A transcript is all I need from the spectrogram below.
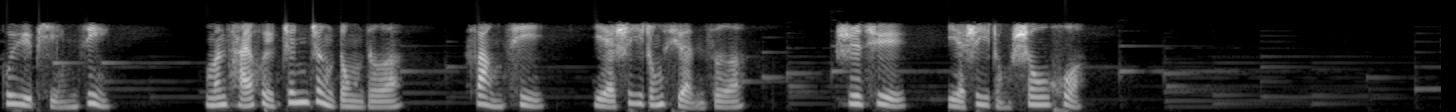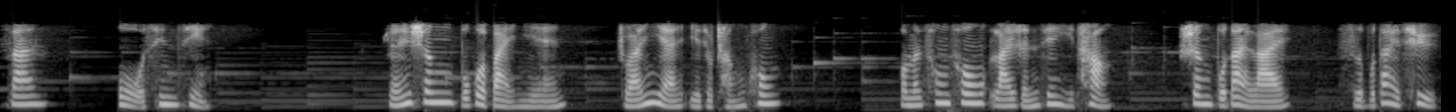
归于平静，我们才会真正懂得，放弃也是一种选择，失去也是一种收获。三，悟心境。人生不过百年，转眼也就成空。我们匆匆来人间一趟。生不带来，死不带去，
